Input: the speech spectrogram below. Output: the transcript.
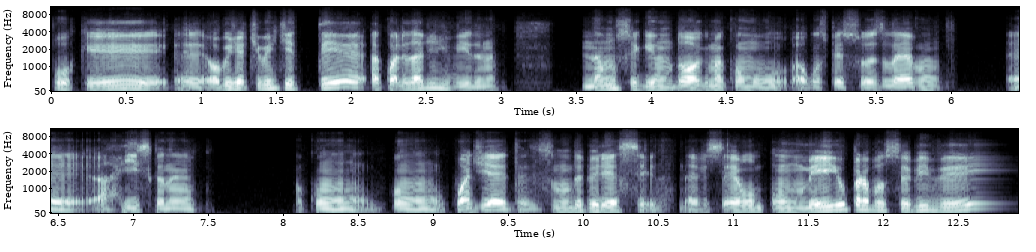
porque é, o objetivo é gente ter a qualidade de vida, né? Não seguir um dogma como algumas pessoas levam é, à risca, né? Com, com, com a dieta. Isso não deveria ser. Né? Deve ser um, um meio para você viver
